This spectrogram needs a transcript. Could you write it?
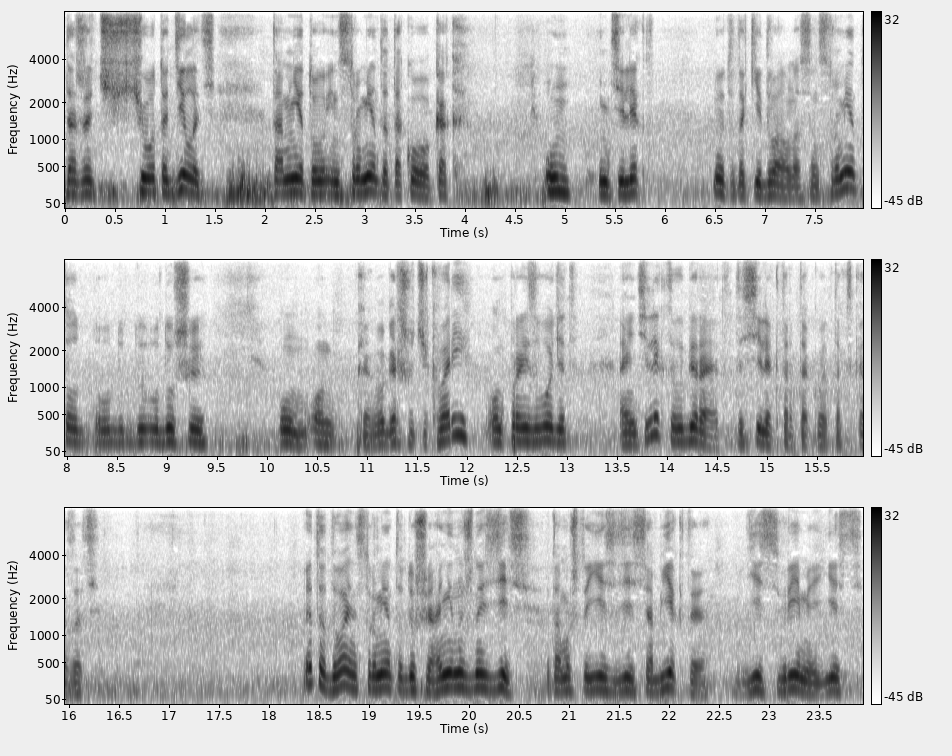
даже чего-то делать, там нету инструмента такого, как ум, интеллект – ну, это такие два у нас инструмента у, у, у души. Ум, он как бы горшочек вари, он производит, а интеллект выбирает. Это селектор такой, так сказать. Это два инструмента души. Они нужны здесь, потому что есть здесь объекты, есть время, есть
